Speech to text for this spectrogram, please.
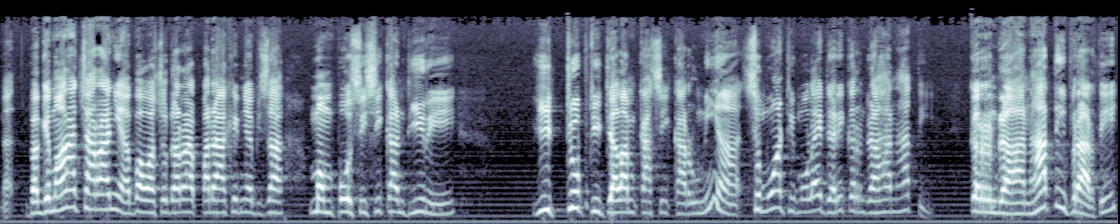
Nah, bagaimana caranya bahwa saudara pada akhirnya bisa memposisikan diri hidup di dalam kasih karunia, semua dimulai dari kerendahan hati. Kerendahan hati berarti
